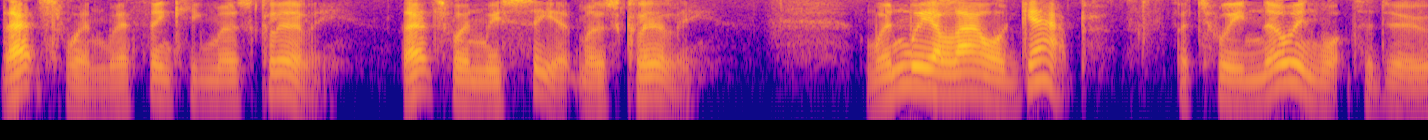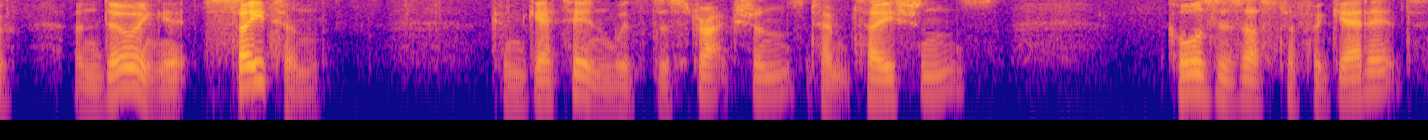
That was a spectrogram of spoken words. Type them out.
That's when we're thinking most clearly. That's when we see it most clearly. When we allow a gap between knowing what to do and doing it, Satan can get in with distractions, temptations, causes us to forget it,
